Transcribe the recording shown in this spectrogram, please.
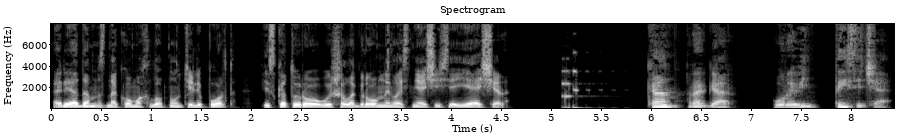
Рядом знакомо хлопнул телепорт, из которого вышел огромный лоснящийся ящер. Кан Рагар. Уровень тысяча.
